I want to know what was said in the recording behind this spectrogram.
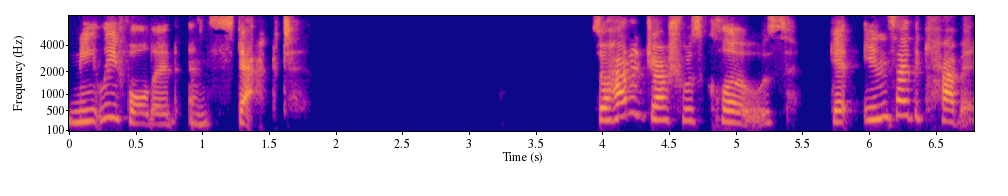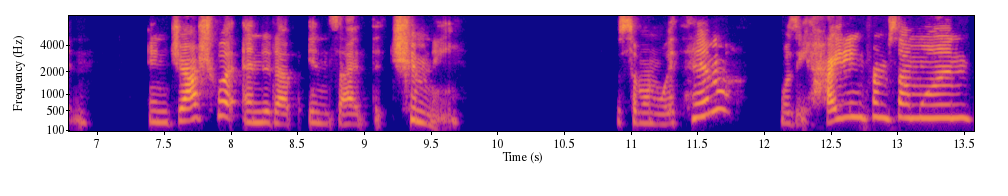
neatly folded and stacked. So, how did Joshua's clothes get inside the cabin and Joshua ended up inside the chimney? Was someone with him? Was he hiding from someone?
